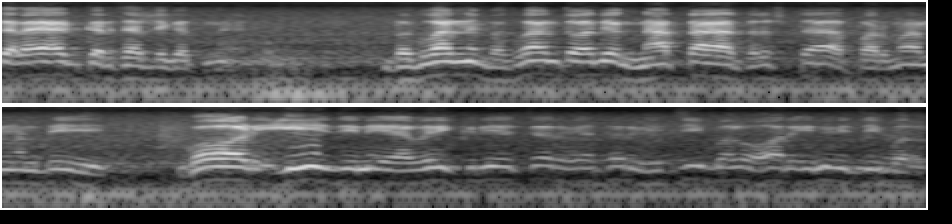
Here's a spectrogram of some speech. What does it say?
ચલાયા જ કરે છે આ જગતને. ભગવાનને ભગવાન તો આજે જ્ઞાતા દ્રષ્ટા પરમાનંદી God is in every creature whether visible or invisible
